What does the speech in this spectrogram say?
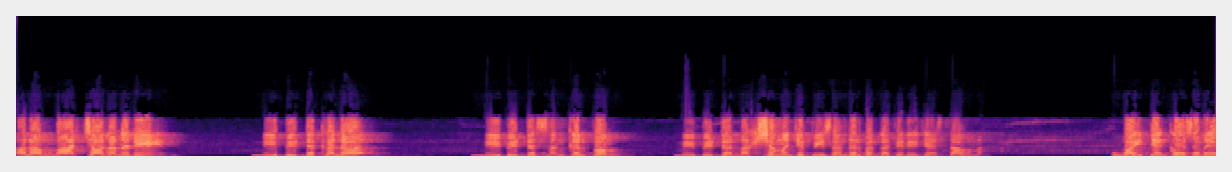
అలా మార్చాలన్నది మీ బిడ్డ కళ మీ బిడ్డ సంకల్పం. మీ బిడ్డ లక్ష్యం అని చెప్పి ఈ సందర్భంగా తెలియజేస్తా ఉన్నా. వైద్యం కోసం ఏ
